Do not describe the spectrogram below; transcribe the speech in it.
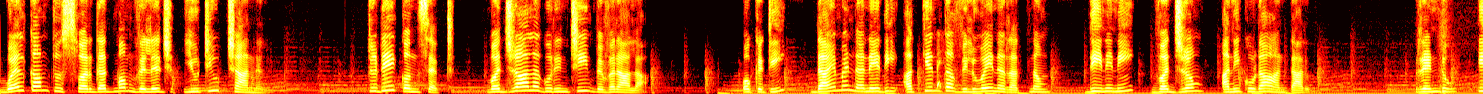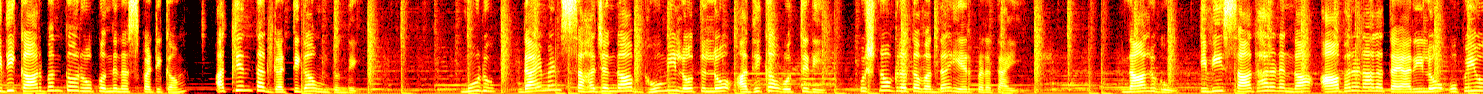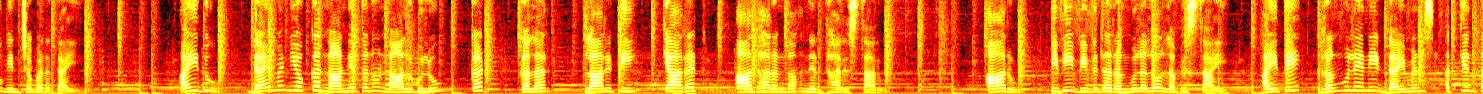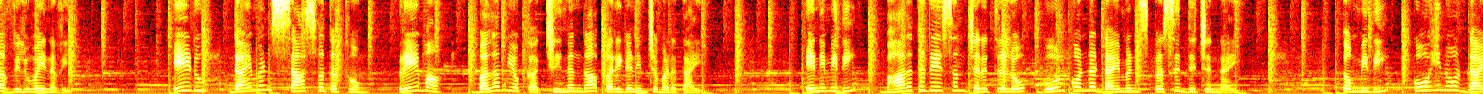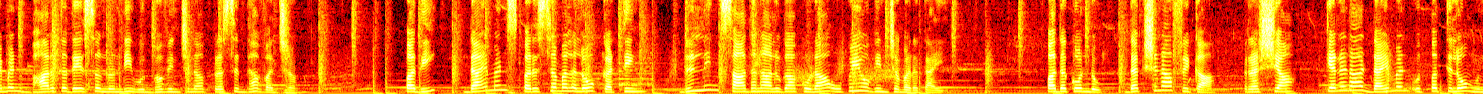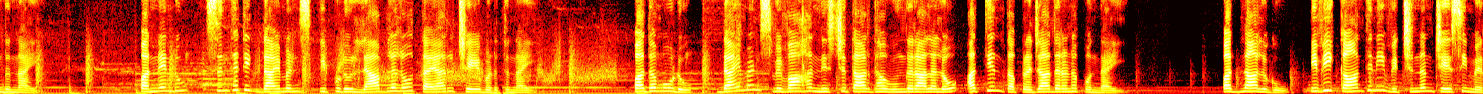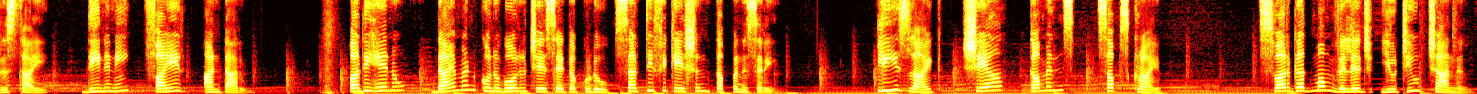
Welcome to స్వర్గద్మం village YouTube channel today concept వజ్రాల గురించి వివరాల ఒకటి డైమండ్ అనేది అత్యంత విలువైన రత్నం దీనిని వజ్రం అని కూడా అంటారు రెండు ఇది కార్బన్తో రూపొందిన స్ఫటికం అత్యంత గట్టిగా ఉంటుంది మూడు డైమండ్స్ సహజంగా భూమి లోతుల్లో అధిక ఒత్తిడి ఉష్ణోగ్రత వద్ద ఏర్పడతాయి నాలుగు ఇవి సాధారణంగా ఆభరణాల తయారీలో ఉపయోగించబడతాయి. ఐదు డైమండ్ యొక్క నాణ్యతను నాలుగులు కట్ కలర్ క్లారిటీ క్యారెట్ ఆధారంగా నిర్ధారిస్తారు. ఆరు ఇవి వివిధ రంగులలో లభిస్తాయి. అయితే రంగులేని డైమండ్స్ అత్యంత విలువైనవి. ఏడు డైమండ్స్ శాశ్వతత్వం ప్రేమ బలం యొక్క చిహ్నంగా పరిగణించబడతాయి. ఎనిమిది భారతదేశం చరిత్రలో గోల్కొండ డైమండ్స్ ప్రసిద్ధి చెందాయి. తొమ్మిది కోహినూర్ డైమండ్ భారతదేశం నుండి ఉద్భవించిన ప్రసిద్ధ వజ్రం. పది డైమండ్స్ పరిశ్రమలలో కట్టింగ్ డ్రిల్లింగ్ సాధనాలుగా కూడా ఉపయోగించబడతాయి. పదకొండు దక్షిణాఫ్రికా రష్యా కెనడా డైమండ్ ఉత్పత్తిలో ముందున్నాయి. పన్నెండు సింథటిక్ డైమండ్స్ ఇప్పుడు ల్యాబ్లలో తయారు చేయబడుతున్నాయి. పదమూడు డైమండ్స్ వివాహ నిశ్చితార్థ ఉంగరాలలో అత్యంత ప్రజాదరణ పొందాయి. పద్నాలుగు ఇవి కాంతిని విచ్ఛిన్నం చేసి మెరుస్తాయి. దీనిని ఫైర్ అంటారు. పదిహేను డైమండ్ కొనుగోలు చేసేటప్పుడు సర్టిఫికేషన్ తప్పనిసరి. Please like share comments subscribe. స్వర్గద్మం village YouTube channel.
